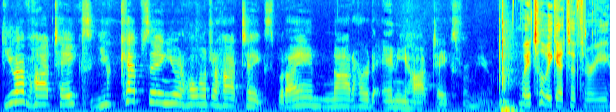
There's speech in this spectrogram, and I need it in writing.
do you have hot takes? You kept saying you had a whole bunch of hot takes, but I have not heard any hot takes from you. Wait till we get to three.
